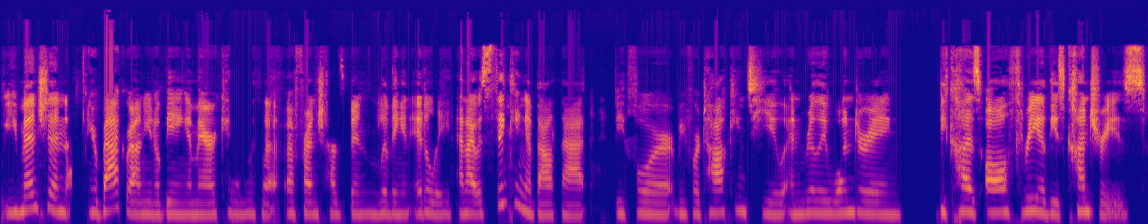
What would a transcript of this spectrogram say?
You mentioned your background, you know, being American with a, a, French husband living in Italy. And I was thinking about that before before talking to you and really wondering because all three of these countries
